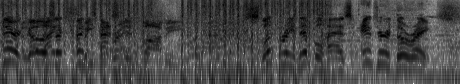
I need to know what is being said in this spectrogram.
there goes a contestant, Bobby. Slippery Nipple has entered the race.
